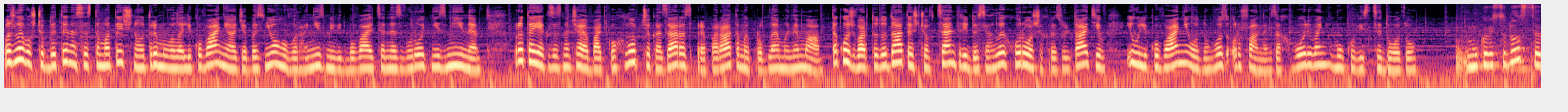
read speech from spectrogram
Важливо, щоб дитина систематично отримувала лікування, адже без нього в організмі відбуваються незворотні зміни. Проте, як зазначає батько хлопчика, зараз з препаратами проблеми нема. Також варто додати, що в центрі досягли хороших результатів і у лікуванні одного з орфанних захворювань муковісцидозу. Муковісцидоз – це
